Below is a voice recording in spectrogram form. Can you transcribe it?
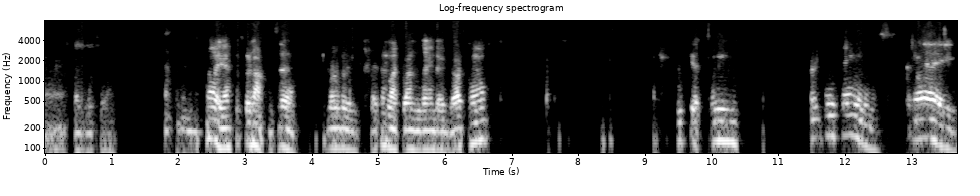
uh, Oh yeah, it's good enough. It's there. I can like run Lando right now. Let's get some things. Yay!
